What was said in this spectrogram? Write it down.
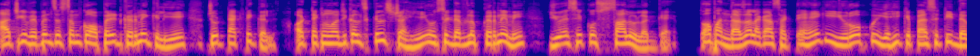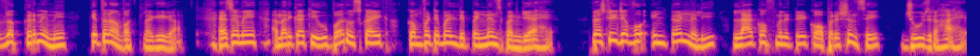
आज के वेपन सिस्टम को ऑपरेट करने के लिए जो टैक्टिकल और टेक्नोलॉजिकल स्किल्स चाहिए, उसे डेवलप करने में यूएसए को सालों लग गए। तो आप अंदाज़ा लगा सकते हैं कि यूरोप को यही कैपेसिटी डेवलप करने में कितना वक्त लगेगा। ऐसे में अमेरिका के ऊपर उसका एक कंफर्टेबल डिपेंडेंस बन गया है स्पेशली जब वो internally lack of military cooperation से जूझ रहा है।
